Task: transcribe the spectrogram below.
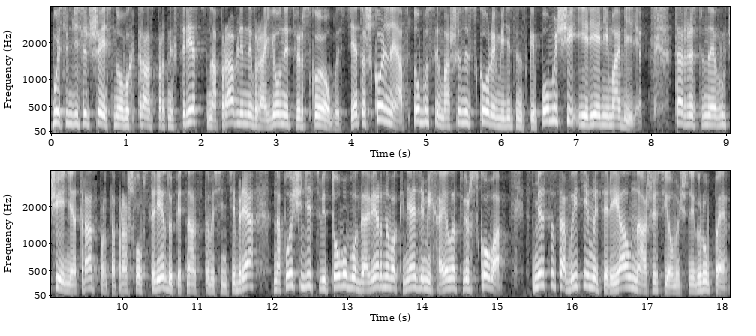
86 новых транспортных средств направлены в районы Тверской области. Это школьные автобусы, машины скорой медицинской помощи и реанимобили. Торжественное вручение транспорта прошло в среду, 15 сентября, на площади святого благоверного князя Михаила Тверского. С места событий материал нашей съемочной группы.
